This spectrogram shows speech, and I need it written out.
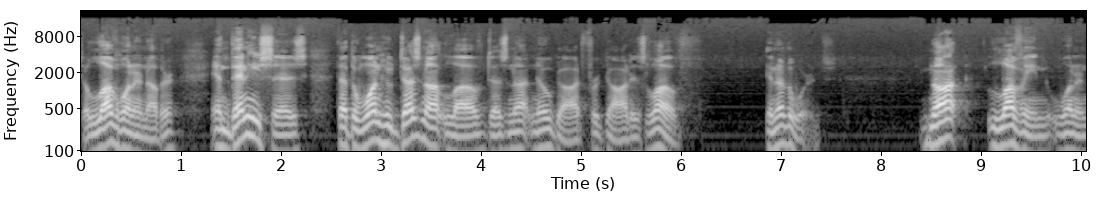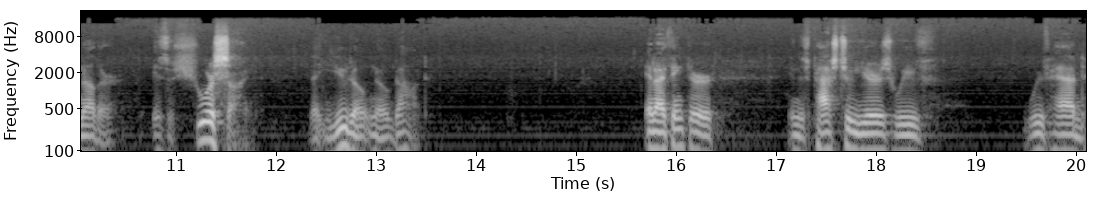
to love one another, and then he says that the one who does not love does not know God, for God is love. In other words, not loving one another is a sure sign that you don't know God. And I think there, in this past two years, we've, we've had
